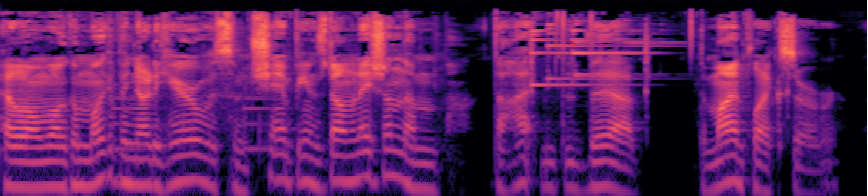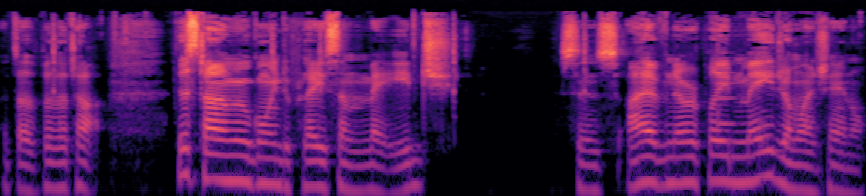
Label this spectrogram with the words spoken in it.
Hello and welcome, Monkey Pinata here with some Champions Domination, the the the, the Mineplex server. That's up at the top. This time we're going to play some Mage, since I have never played Mage on my channel.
